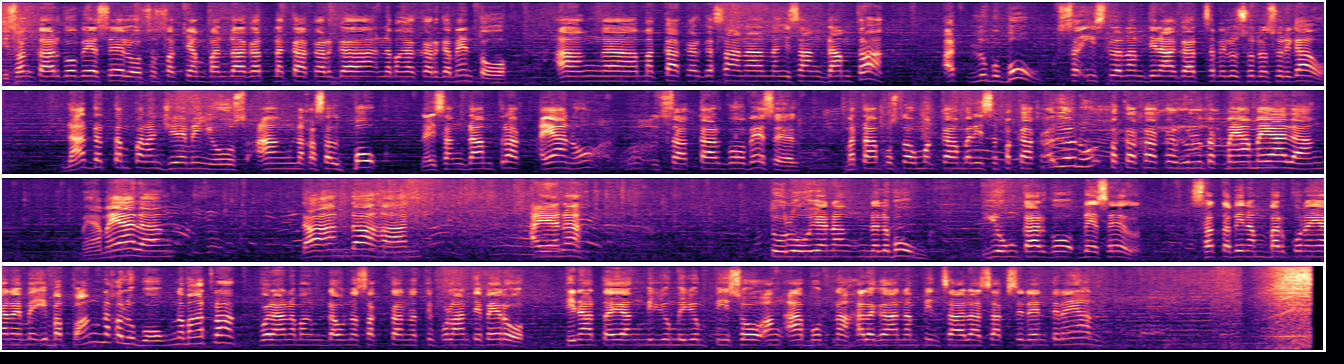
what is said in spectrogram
Isang cargo vessel o sasakyang pandagat na kakarga ng mga kargamento ang ah, magkakarga sana ng isang dump truck at lumubog sa isla ng Dinagat sa Melusod ng Surigao. Nadatang pa ng GMA News ang nakasalpok na isang dump truck, ayan o, sa cargo vessel, matapos daw magkamali sa pagkaka... Ayun o, pagkakakarga ng truck, maya-maya lang, maya-maya lang, dahan-dahan, ayan na, tuluyan ng nalubog yung cargo vessel. Sa tabi ng barko na yan ay may iba pang nakalubog na mga truck. Wala namang daw nasaktan na tripulante pero tinatayang milyong-milyong piso ang abot na halaga ng pinsala sa aksidente na yan.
